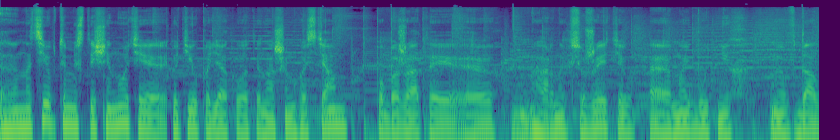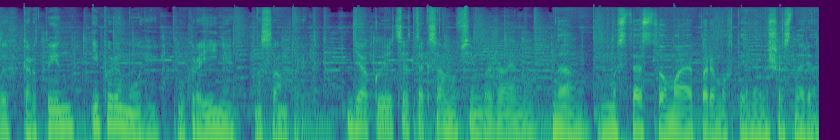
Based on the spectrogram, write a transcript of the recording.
Е, На цій оптимістичній ноті хотів подякувати нашим гостям, побажати е, гарних сюжетів, е, майбутніх вдалих картин і перемоги Україні насамперед. Дякую, це так само всім бажаємо. Да, мистецтво має перемогти не лише снаряд.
